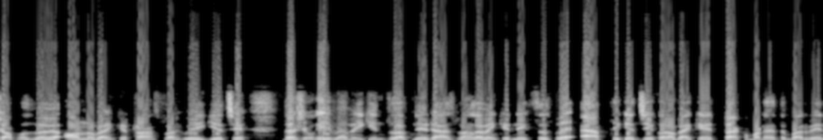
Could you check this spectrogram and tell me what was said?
সফলভাবে অন্য ব্যাংকে ট্রান্সফার হয়ে গিয়েছে। দর্শক, এইভাবেই কিন্তু আপনি ডাচ বাংলা ব্যাংকের নেক্সাস অ্যাপ থেকে যে কোনো ব্যাংকে টাকা পাঠাতে পারবেন।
